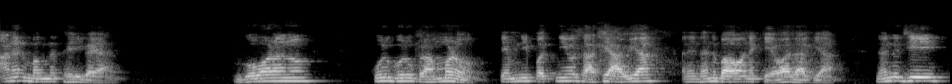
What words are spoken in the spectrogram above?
આનંદ મગ્ન થઈ ગયા. ગોવાળાનો કુલગુરુ બ્રાહ્મણો તેમની પત્નીઓ સાથે આવ્યા અને નંદ બાવાને કહેવા લાગ્યા, નંદજી,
